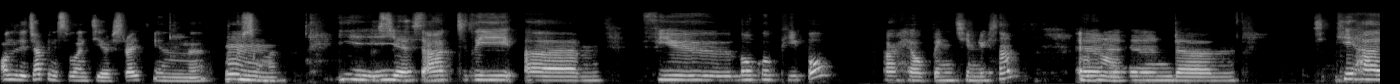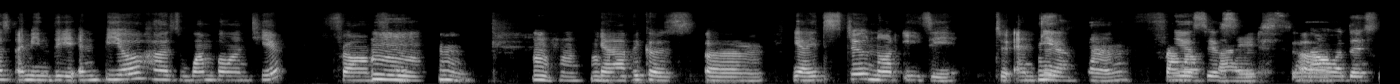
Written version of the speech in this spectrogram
only Japanese volunteers right in uh, Mm. Yes, actually, um, few local people are helping Shinri-san, Mhm. and um, he has. I mean, the NPO has one volunteer from. Mm. Mm. Mhm, mhm. Yeah, because um, yeah, it's still not easy to enter Yeah. Japan from yes, yes, outside. yes. uh, nowadays.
